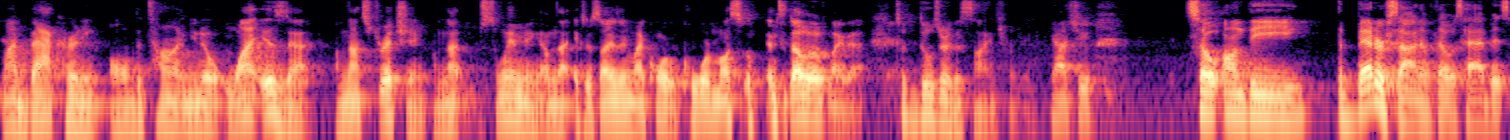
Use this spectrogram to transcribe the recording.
My back hurting all the time. You know why is that? I'm not stretching, I'm not swimming, I'm not exercising my core, core muscle and stuff like that. So those are the signs for me. Got you. So on the the better side of those habits,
